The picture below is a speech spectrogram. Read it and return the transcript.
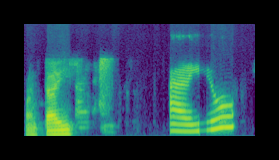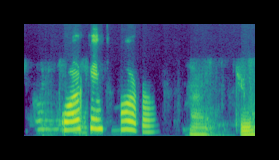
What time? Are you working tomorrow? are you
